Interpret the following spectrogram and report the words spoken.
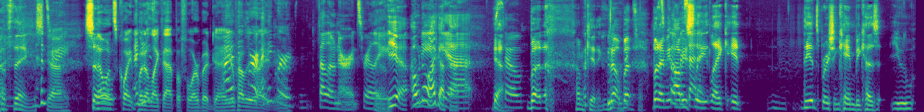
Yeah. of things. That's Yeah. right. So- no one's quite put it like that before, but yeah, I you're think probably we're- right. I think yeah. we're fellow nerds, really. Yeah. Oh no, I mean, got yeah. that. Yeah. So But I'm kidding. No, but but I mean, obviously, like it. The inspiration came because you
